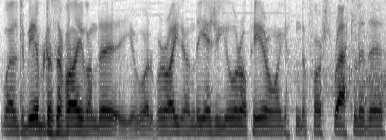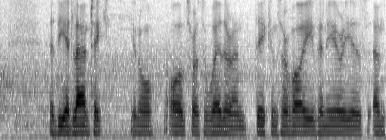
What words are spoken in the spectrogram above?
Well, to be able to survive on the, we're right on the edge of Europe here, and we're getting the first rattle of the, of the Atlantic you know, all sorts of weather, and they can survive in areas, and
